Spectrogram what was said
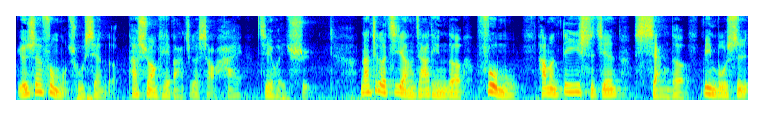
原生父母出现了，他希望可以把这个小孩接回去。那这个寄养家庭的父母，他们第一时间想的并不是，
